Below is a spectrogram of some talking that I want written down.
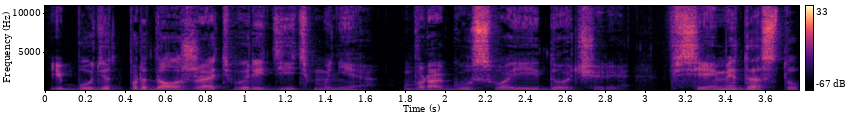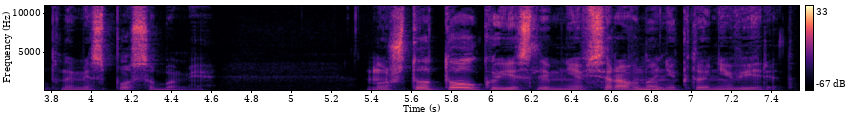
и будет продолжать вредить мне, врагу своей дочери, всеми доступными способами. Но что толку, если мне все равно никто не верит?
